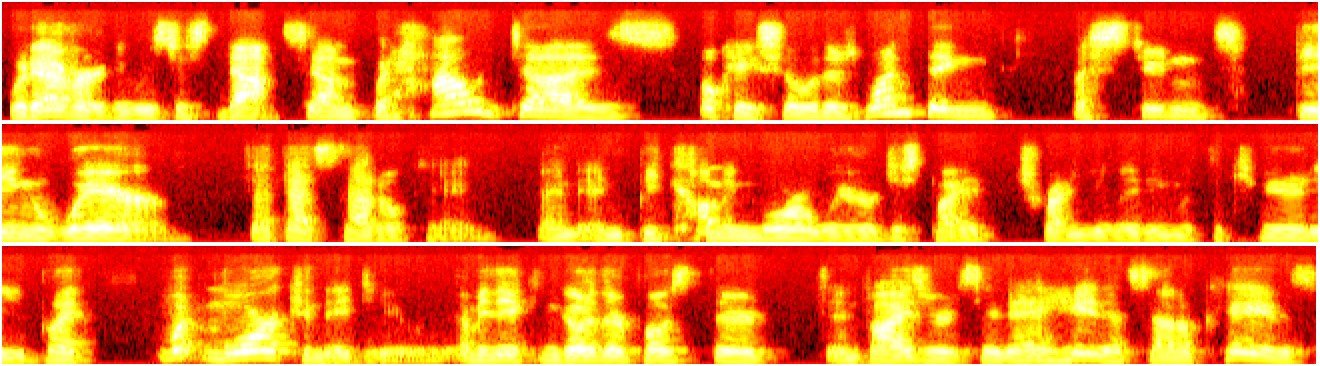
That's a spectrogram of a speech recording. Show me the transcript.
whatever. It was just nuts. Um but how does okay so there's one thing a student being aware that that's not okay and, and becoming more aware just by triangulating with the community. But what more can they do? I mean they can go to their post their advisor and say hey, hey that's not okay. This,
